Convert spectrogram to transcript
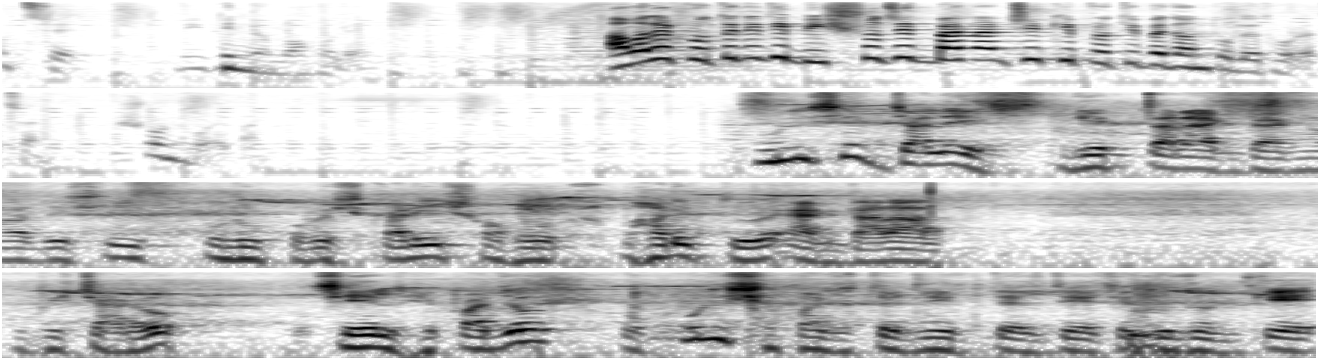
উঠছে বিভিন্ন মহলে। আমাদের প্রতিনিধি বিশ্বজিৎ ব্যানার্জি কি প্রতিবেদন তুলে ধরেছেন? শুনব এবার। পুলিশের জালে গ্রেপ্তার এক বাংলাদেশি অনুপ্রবেশকারী সহ ভারতীয় এক দালাল। বিচারক জেল হেফাজত ও পুলিশ হেফাজতের নির্দেশ দিয়েছে দুজনকে।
